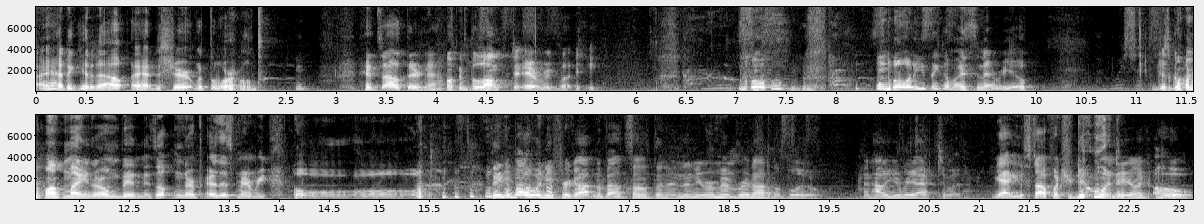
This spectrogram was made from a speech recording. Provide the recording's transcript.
I had to get it out. I had to share it with the world. It's out there now. It belongs to everybody. but what do you think of my scenario? Just going along minding their own business. Oh, and repair this memory. Oh. Think about when you've forgotten about something and then you remember it out of the blue and how you react to it. yeah, you stop what you're Yeah, doing. you're like, oh,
